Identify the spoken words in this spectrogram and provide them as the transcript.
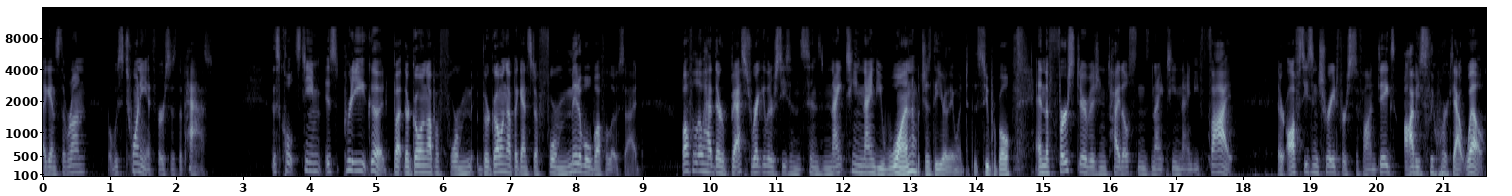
against the run, but was 20th versus the pass. This Colts team is pretty good, but they're going up a form- they're going up against a formidable Buffalo side. Buffalo had their best regular season since 1991, which is the year they went to the Super Bowl, and the first division title since 1995. Their offseason trade for Stefon Diggs obviously worked out well.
